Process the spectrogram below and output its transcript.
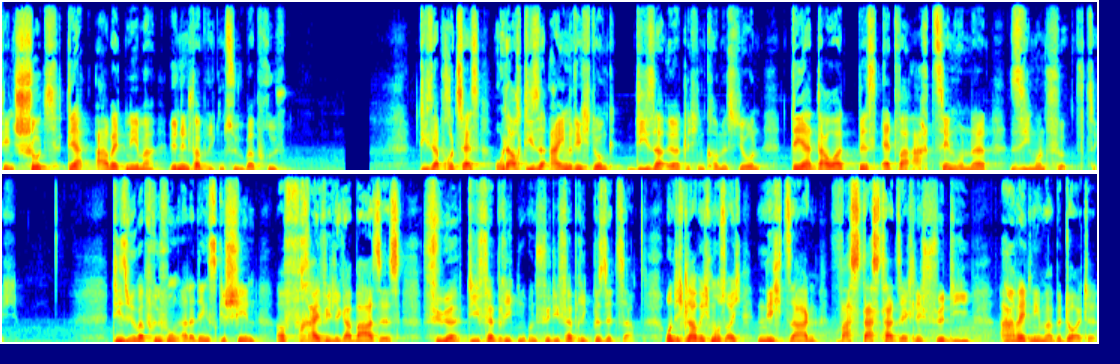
den Schutz der Arbeitnehmer in den Fabriken zu überprüfen. Dieser Prozess oder auch diese Einrichtung dieser örtlichen Kommission der dauert bis etwa 1857. Diese Überprüfungen allerdings geschehen auf freiwilliger Basis für die Fabriken und für die Fabrikbesitzer. Und ich glaube, ich muss euch nicht sagen, was das tatsächlich für die Arbeitnehmer bedeutet.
